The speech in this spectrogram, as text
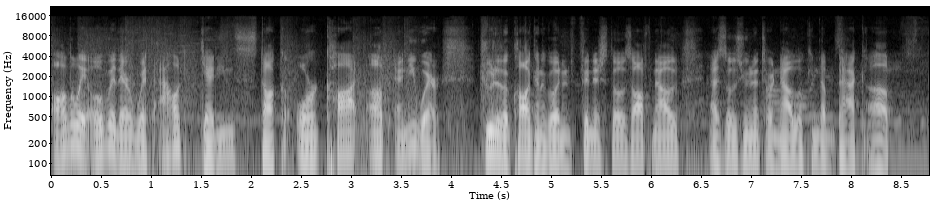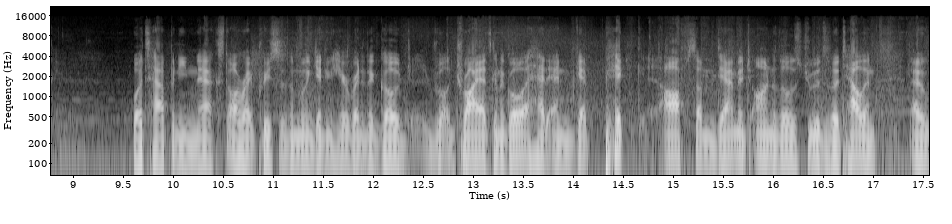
all the way over there without getting stuck or caught up anywhere. Druid to the Claw going to go ahead and finish those off now as those units are now looking to back up what's happening next. All right, Priestess of the Moon getting here, ready to go. Dryad's going to go ahead and get pick off some damage onto those Druids of the Talon. Uh,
